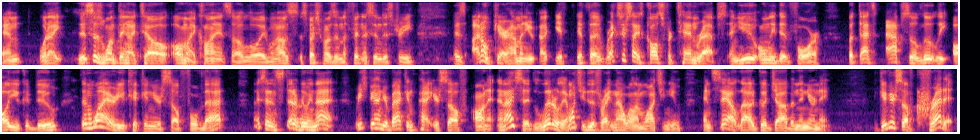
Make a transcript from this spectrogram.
And what i this is one thing i tell all my clients uh, lloyd when i was especially when i was in the fitness industry is i don't care how many uh, if if the exercise calls for 10 reps and you only did four but that's absolutely all you could do then why are you kicking yourself for that? I said instead of doing that reach behind your back and pat yourself on it. And I said, literally, I want you to do this right now while I'm watching you and say out loud, good job, and then your name. Give yourself credit,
